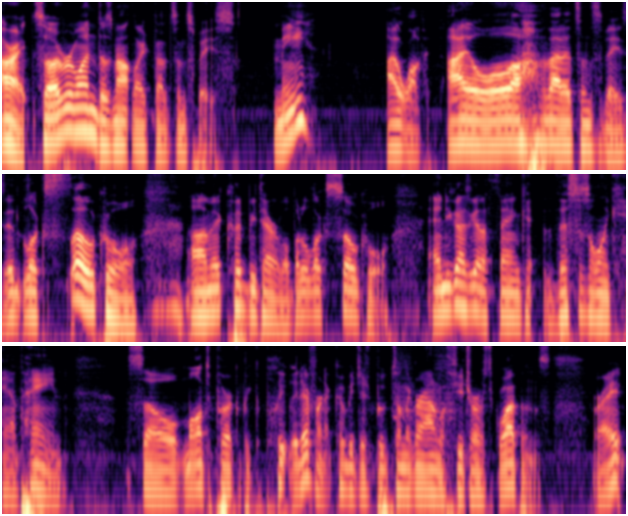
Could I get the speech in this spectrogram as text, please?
Alright, so everyone does not like that it's in space. Me? I love it. I love that it's in space. It looks so cool. Um, it could be terrible, but it looks so cool. And you guys gotta think, this is only campaign. So multiplayer could be completely different. It could be just boots on the ground with futuristic weapons, right?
